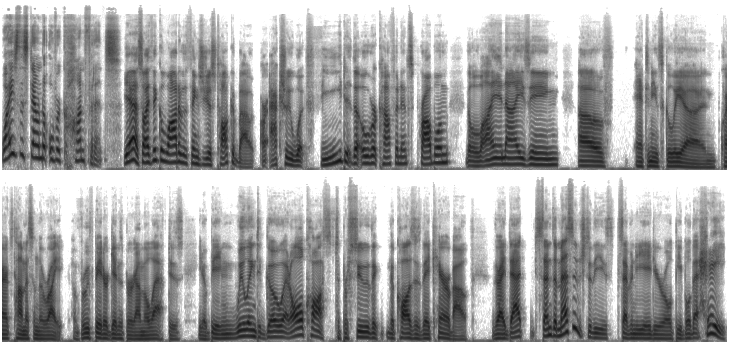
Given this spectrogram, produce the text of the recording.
why is this down to overconfidence? Yeah, so I think a lot of the things you just talk about are actually what feed the overconfidence problem, the lionizing of Antonin Scalia and Clarence Thomas on the right, of Ruth Bader Ginsburg on the left, is you know being willing to go at all costs to pursue the, the causes they care about. Right, that sends a message to these 78 year old people that hey,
